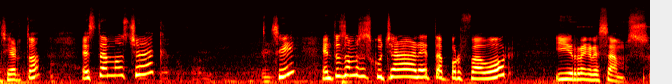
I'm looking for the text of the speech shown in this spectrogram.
¿cierto? ¿Estamos, Chuck? Sí. Entonces vamos a escuchar a Areta, por favor, y regresamos.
